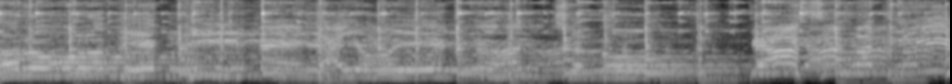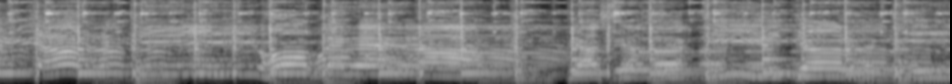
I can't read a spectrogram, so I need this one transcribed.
સરોવર દેખીને આવ્યો એક હંસલો પ્યાસ લગી જળતી હો મેરે રામ પ્યાસ લગી જળતી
